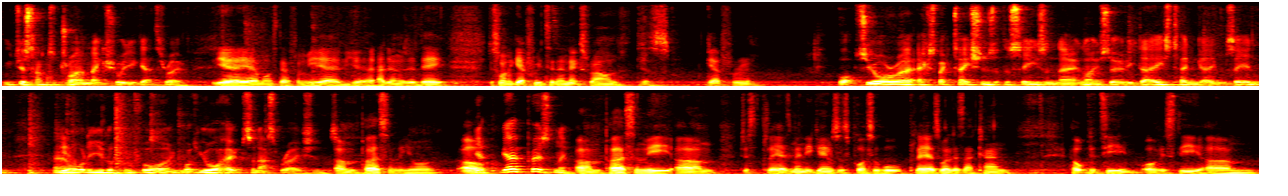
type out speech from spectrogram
You just have to try and make sure you get through. Yeah, yeah, most definitely. Yeah, yeah. At the end of the day, just want to get through to the next round. Just get through. What's your uh, expectations of the season now? Nice early days, 10 games in. Uh, Yeah. What are you looking for? What are your hopes and aspirations? Um, personally, or oh, yeah, yeah, personally. um, personally, um, just play as many games as possible, play as well as I can, help the team. Obviously, um,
